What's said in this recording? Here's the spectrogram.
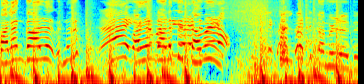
பழங்கால பழங்காலத்து தமிழ். கல்வெட்டு தமிழ் அது.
